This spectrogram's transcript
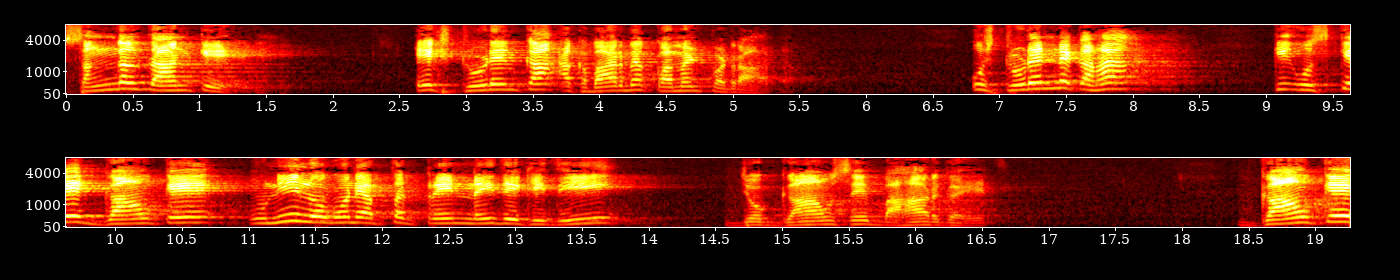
संगलदान के एक स्टूडेंट का अखबार में कमेंट पढ़ रहा था। उस स्टूडेंट ने कहा कि उसके गाँव के उन्हीं लोगों ने अब तक ट्रेन नहीं देखी थी जो गाँव से बाहर गए गाँव के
